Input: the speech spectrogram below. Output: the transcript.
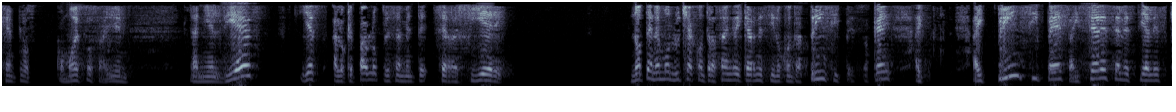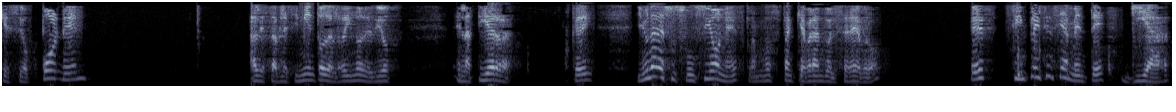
ejemplos como estos ahí en Daniel 10, y es a lo que Pablo precisamente se refiere. No tenemos lucha contra sangre y carne, sino contra príncipes, ¿ok? Hay, hay príncipes, hay seres celestiales que se oponen al establecimiento del reino de Dios en la tierra, ¿ok? Y una de sus funciones, nos están quebrando el cerebro, es simple y sencillamente guiar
